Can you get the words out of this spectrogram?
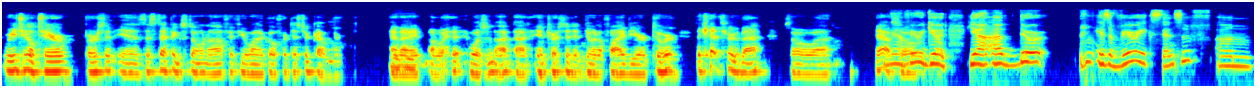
regional chair person is the stepping stone off if you want to go for district governor. And mm-hmm. I, I was not uh, interested in doing a five year tour to get through that. So, uh, yeah. Yeah, so. very good. Yeah, uh, there is a very extensive um,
